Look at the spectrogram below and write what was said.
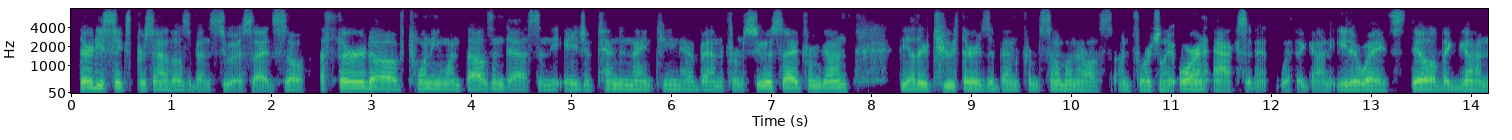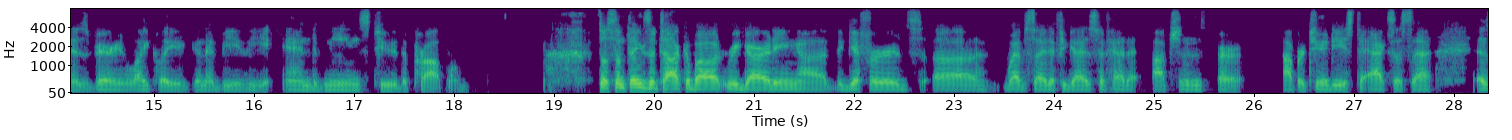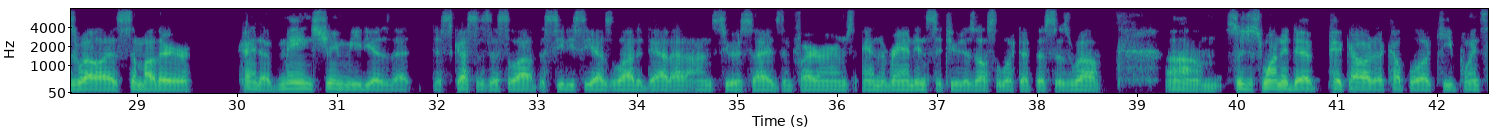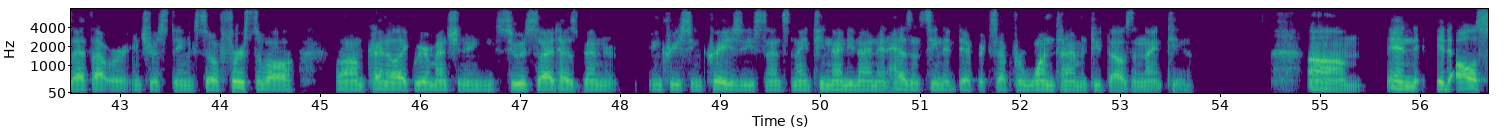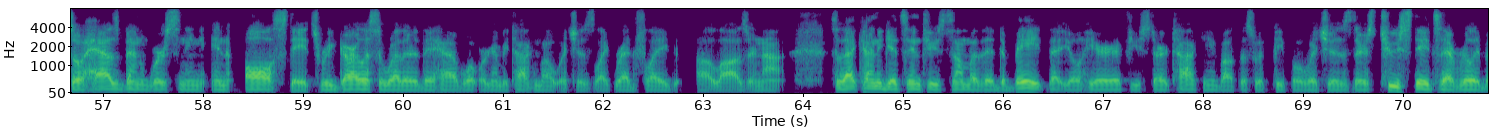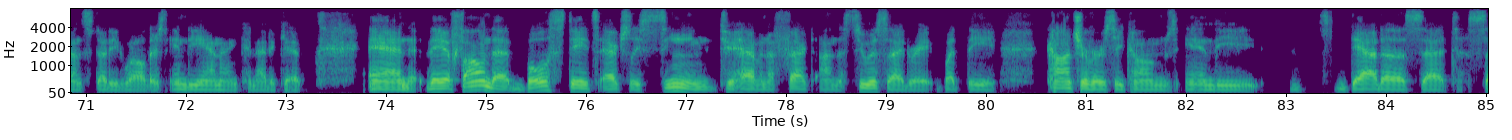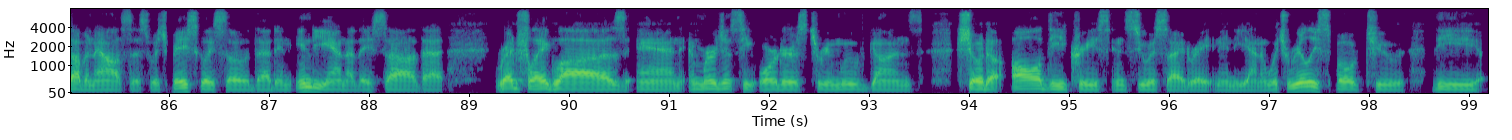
36% of those have been suicides. So a third of 21,000 deaths in the age of 10 to 19 have been from suicide from guns. The other two thirds have been from someone else, unfortunately, or an accident with a gun. Either way, still the gun is very likely going to be the end means to the problem. So some things to talk about regarding uh, the Giffords uh, website, if you guys have had options or opportunities to access that, as well as some other kind of mainstream media that discusses this a lot. The CDC has a lot of data on suicides and firearms, and the Rand Institute has also looked at this as well. Um, so just wanted to pick out a couple of key points that I thought were interesting. So first of all, um, kind of like we were mentioning, suicide has been increasing crazy since 1999 and hasn't seen a dip except for one time in 2019. Um, and it also has been worsening in all states, regardless of whether they have what we're going to be talking about, which is like red flag uh, laws or not. So that kind of gets into some of the debate that you'll hear if you start talking about this with people, which is there's two states that have really been studied well. There's Indiana and Connecticut. And they have found that both states actually seem to have an effect on the suicide rate, but the controversy comes in the data set sub analysis, which basically showed that in Indiana, they saw that red flag laws and emergency orders to remove guns showed an all decrease in suicide rate in Indiana, which really spoke to the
